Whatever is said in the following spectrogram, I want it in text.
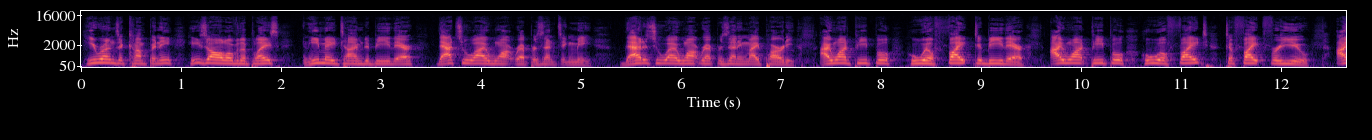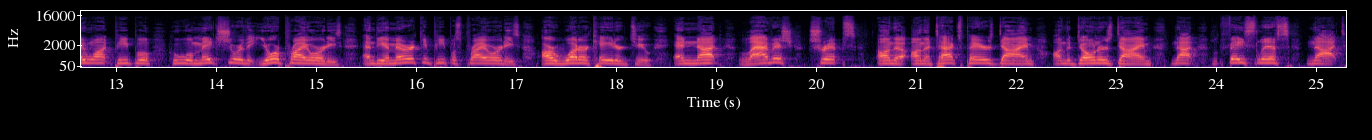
He runs a company. He's all over the place, and he made time to be there. That's who I want representing me. That is who I want representing my party. I want people who will fight to be there. I want people who will fight to fight for you. I want people who will make sure that your priorities and the American people's priorities are what are catered to and not lavish trips on the on the taxpayer's dime, on the donor's dime, not facelifts, not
